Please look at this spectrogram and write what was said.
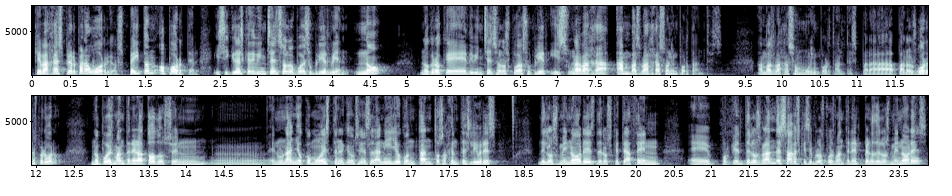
¿qué baja es peor para Warriors? ¿Peyton o Porter? Y si crees que Di Vincenzo lo puede suplir bien, no, no creo que Di Vincenzo los pueda suplir y es una baja, ambas bajas son importantes. Ambas bajas son muy importantes para, los Warriors, pero bueno, no puedes mantener a todos en, eh, en un año como este en el que consigues el anillo con tantos agentes libres de los menores, de los que te hacen... Eh, porque de los grandes sabes que siempre los puedes mantener, pero de los menores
